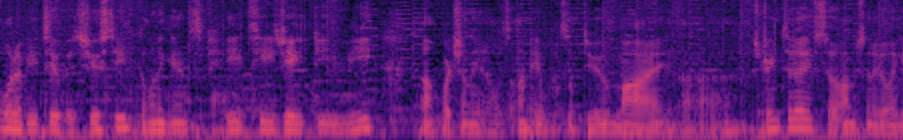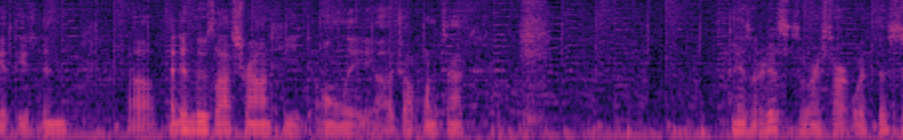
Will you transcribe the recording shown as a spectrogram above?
What up YouTube, it's Juicy going against PTJDV. Unfortunately I was unable to do my uh, stream today, so I'm just going to go and get these in. Uh, I did lose last round, he only uh, dropped one attack. Is what it is, so we're going to start with this.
